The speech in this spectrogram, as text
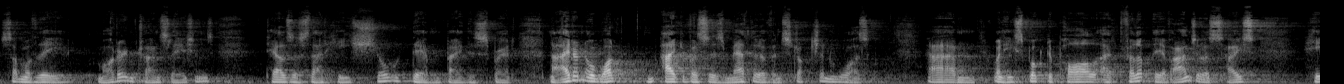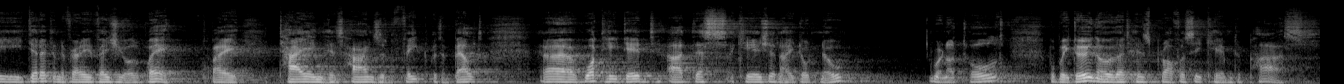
Some of the modern translations tells us that he showed them by the Spirit. Now, I don't know what Agabus's method of instruction was. Um, when he spoke to Paul at Philip the evangelist's house, he did it in a very visual way by tying his hands and feet with a belt. Uh, what he did at this occasion, I don't know. We're not told. But we do know that his prophecy came to pass.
